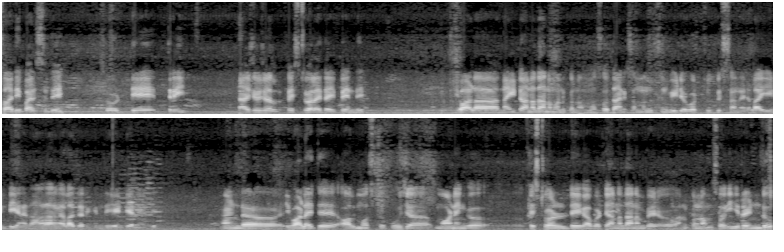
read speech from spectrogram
సో అది పరిస్థితి. So day three as usual festival అయితే అయిపోయింది. ఇవాళ నైట్ అన్నదానం అనుకున్నాము. సో దానికి సంబంధించిన వీడియో కూడా చూపిస్తాను. ఎలా ఏంటి అనేది అన్నదానం ఎలా జరిగింది ఏంటి అనేది. అండ్ ఇవాళ అయితే almost puja morning festival day కాబట్టి అన్నదానం పె- అనుకున్నాం. సో ఈ రెండు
